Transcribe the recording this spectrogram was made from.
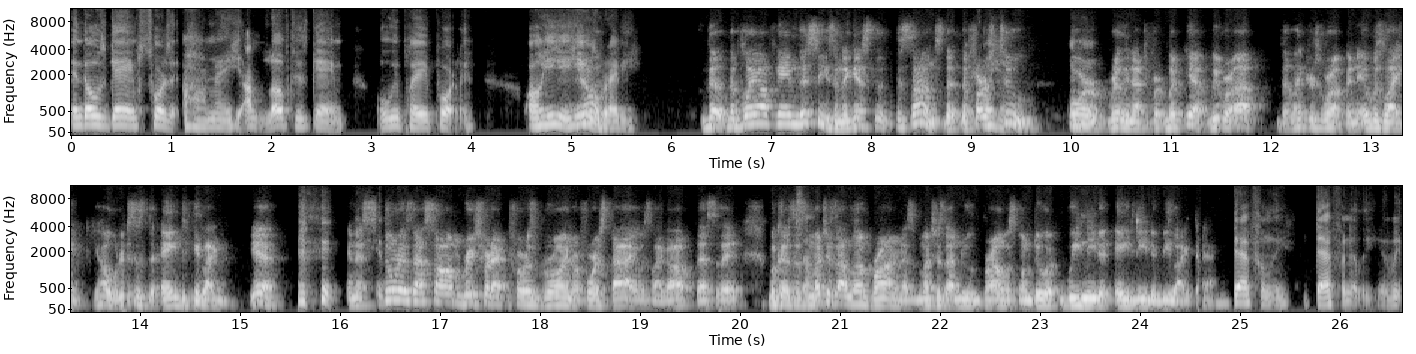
in those games towards it, oh man, he, I loved his game when we played Portland. Oh, he he was ready. The the playoff game this season against the, the Suns, the, the first oh, yeah. two, or mm-hmm. really not the first, but yeah, we were up the Lakers were up, and it was like, yo, this is the AD. Like, yeah. and as soon as I saw him reach for that for his groin or for his thigh, it was like, oh, that's it. Because as much as I love Bron and as much as I knew Bron was going to do it, we needed AD to be like that. Definitely, definitely. We,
